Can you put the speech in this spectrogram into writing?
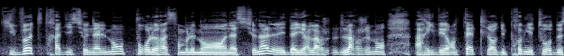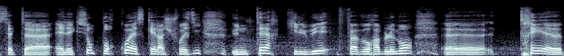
qui vote traditionnellement pour le Rassemblement national. Elle est d'ailleurs largement arrivée en tête lors du premier tour de cette euh, élection. Pourquoi est-ce qu'elle a choisi une terre qui lui est favorablement euh, très, euh,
